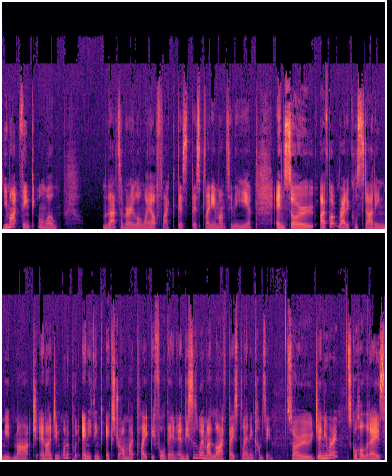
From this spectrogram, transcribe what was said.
you might think, oh, well, that's a very long way off. Like there's there's plenty of months in the year. And so I've got radical starting mid-March and I didn't want to put anything extra on my plate before then. And this is where my life-based planning comes in. So January, school holidays,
